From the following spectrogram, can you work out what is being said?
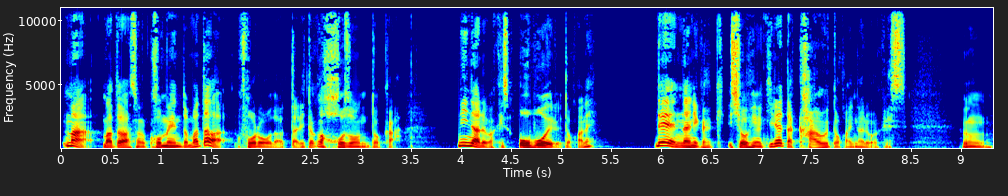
まあ、またはそのコメント、またはフォローだったりとか保存とかになるわけです。覚えるとかね。で、何か商品が気になったら買うとかになるわけです。うん。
